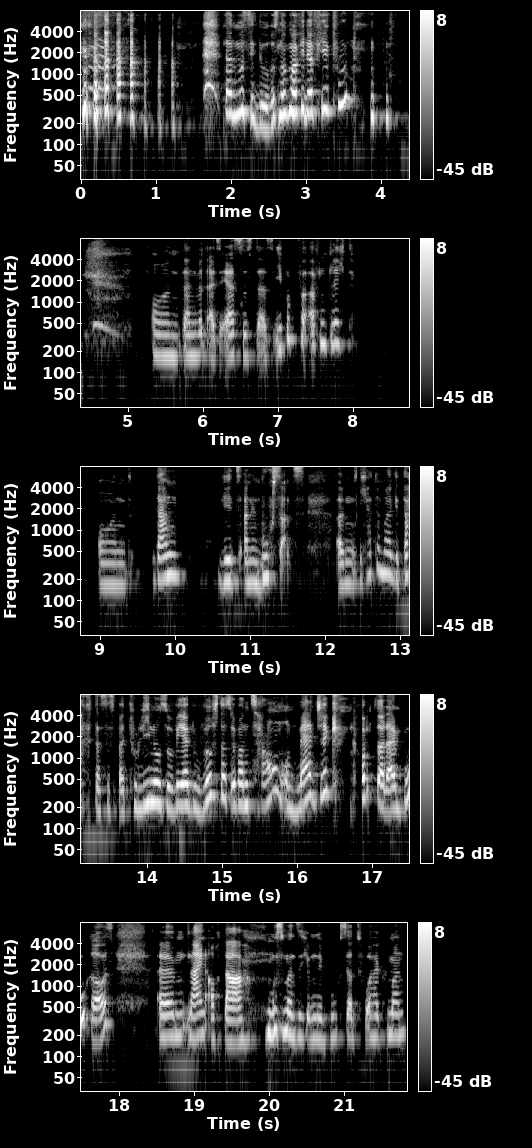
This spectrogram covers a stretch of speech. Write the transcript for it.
Dann muss die Doris noch mal wieder viel tun. Und dann wird als erstes das E-Book veröffentlicht und dann geht's an den Buchsatz. Ähm, ich hatte mal gedacht, dass es bei Tolino so wäre, du wirfst das über 'n Zaun und Magic kommt dann ein Buch raus. Ähm, nein, auch da muss man sich um den Buchsatz vorher kümmern.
